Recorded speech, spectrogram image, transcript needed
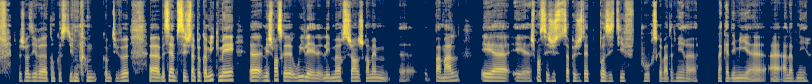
tu peux choisir euh, ton costume comme comme tu veux euh, mais c'est c'est juste un peu comique mais euh, mais je pense que oui les les mœurs changent quand même euh, pas mal et euh, et je pense que ça peut juste être positif pour ce que va devenir euh, l'académie à, l'avenir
